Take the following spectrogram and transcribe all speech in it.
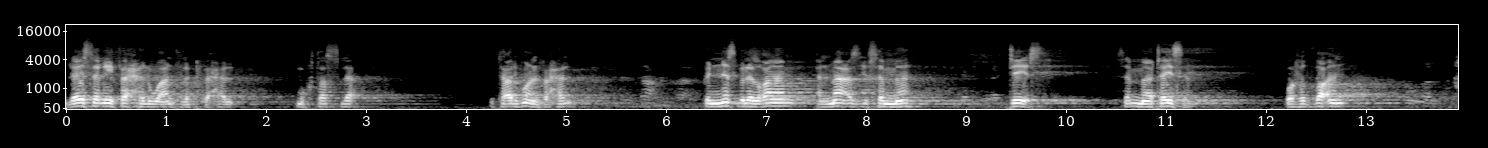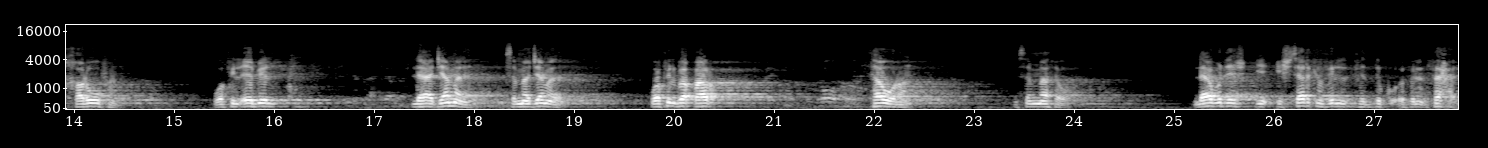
ليس لي فحل وأنت لك فحل. مختص؟ لا. وتعرفون الفحل؟ بالنسبة للغنم الماعز يسمى جيس يسمى تيسا وفي الظأن خروفا. وفي الإبل لا جملا يسمى جملا. وفي البقر ثورا يسمى ثورا لا بد يشترك في في الفحل.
